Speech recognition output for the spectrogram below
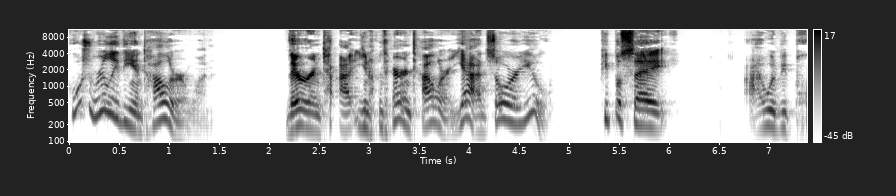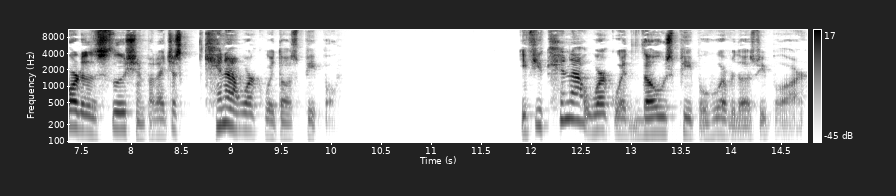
Who's really the intolerant one? They're you know they're intolerant. Yeah, and so are you. People say I would be part of the solution, but I just cannot work with those people. If you cannot work with those people, whoever those people are,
